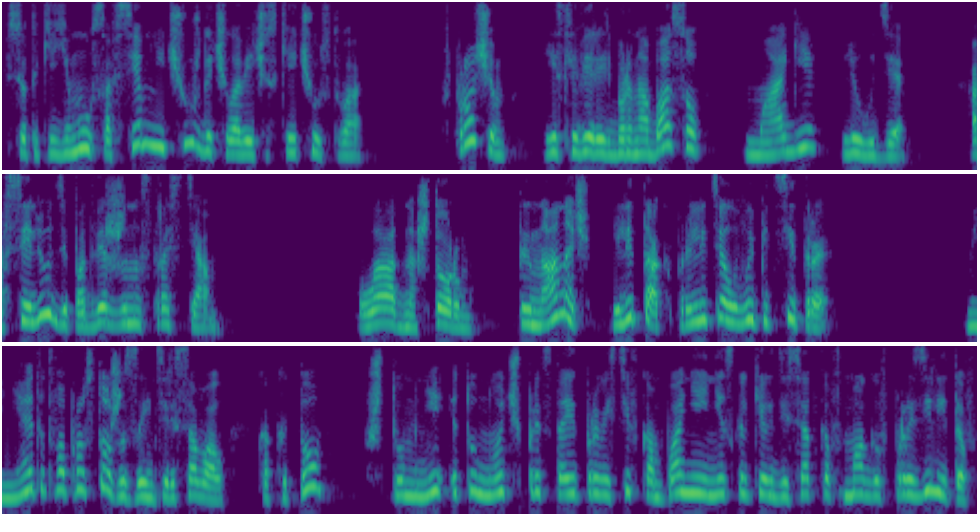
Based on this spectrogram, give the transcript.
Все-таки ему совсем не чужды человеческие чувства. Впрочем, если верить Барнабасу, маги — люди, а все люди подвержены страстям. «Ладно, Шторм, ты на ночь или так прилетел выпить ситры?» Меня этот вопрос тоже заинтересовал, как и то, что мне эту ночь предстоит провести в компании нескольких десятков магов-паразелитов,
